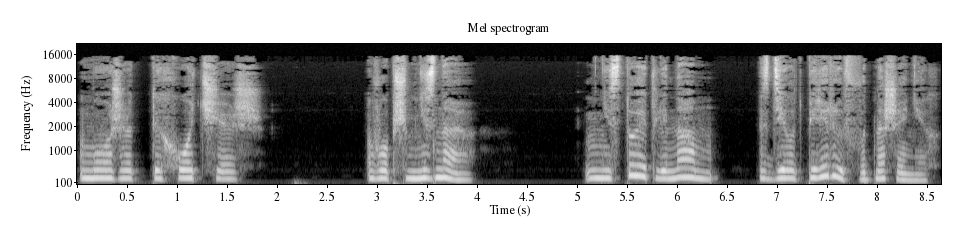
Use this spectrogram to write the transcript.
«Может, ты хочешь...» «В общем, не знаю. Не стоит ли нам сделать перерыв в отношениях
